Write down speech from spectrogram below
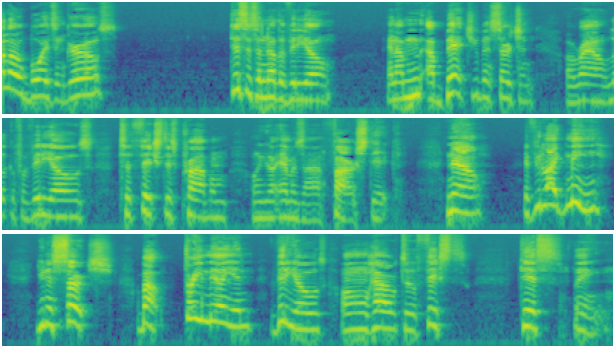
Hello, boys and girls. This is another video, and I'm, I bet you've been searching around looking for videos to fix this problem on your Amazon Fire Stick. Now, if you like me, you can search about 3 million videos on how to fix this thing.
